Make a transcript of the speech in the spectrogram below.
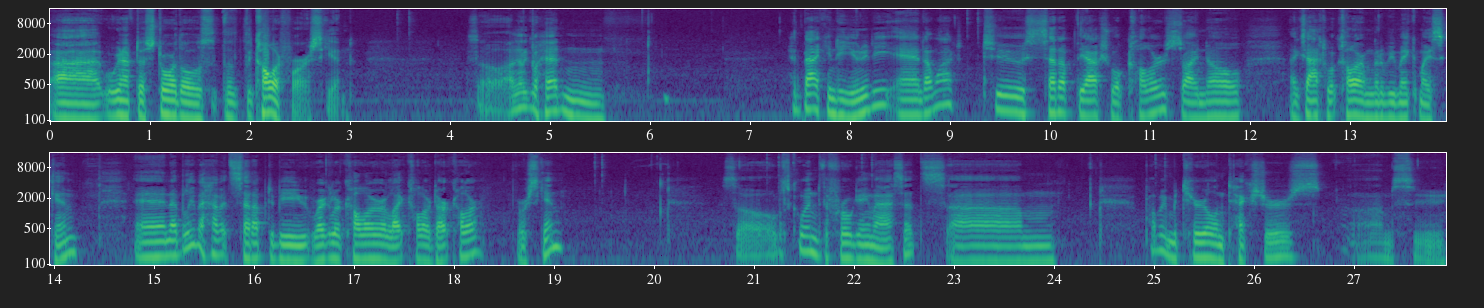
uh, we're going to have to store those the, the color for our skin. So I'm going to go ahead and head back into Unity and I want to set up the actual colors so I know exactly what color I'm going to be making my skin. And I believe I have it set up to be regular color, light color, dark color for skin. So let's go into the Frogame assets. Um, probably material and textures. Um, let's see.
